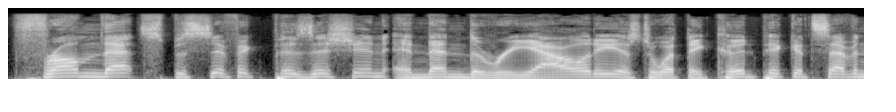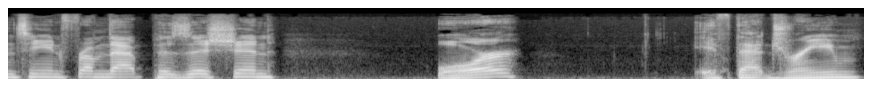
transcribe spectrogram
from that specific position and then the reality as to what they could pick at 17 from that position. Or if that dream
